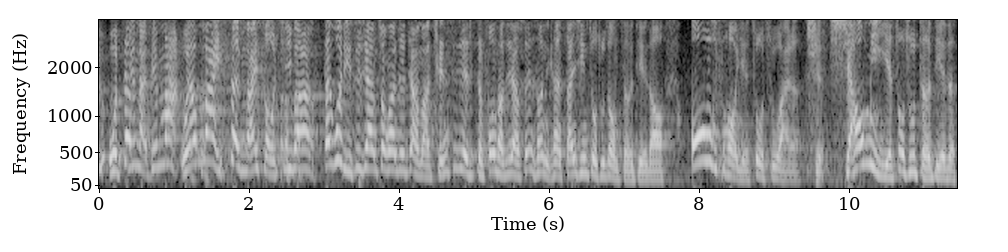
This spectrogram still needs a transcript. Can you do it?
我边买边卖，我要卖肾买手机吗？但问题是这样，状况就这样嘛，全世界的风潮就这样，所以说你看三星做出这种折叠的哦。OPPO 也做出来了，是小米也做出折叠的，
